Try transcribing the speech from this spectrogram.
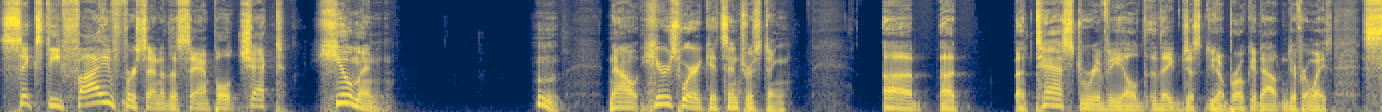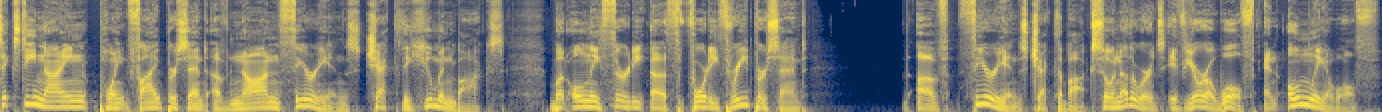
65% of the sample checked human. Hmm. Now, here's where it gets interesting. Uh, a, a test revealed they just you know broke it out in different ways. 69.5% of non-Therians check the human box, but only 30 uh, 43% of Therians check the box. So in other words, if you're a wolf and only a wolf,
